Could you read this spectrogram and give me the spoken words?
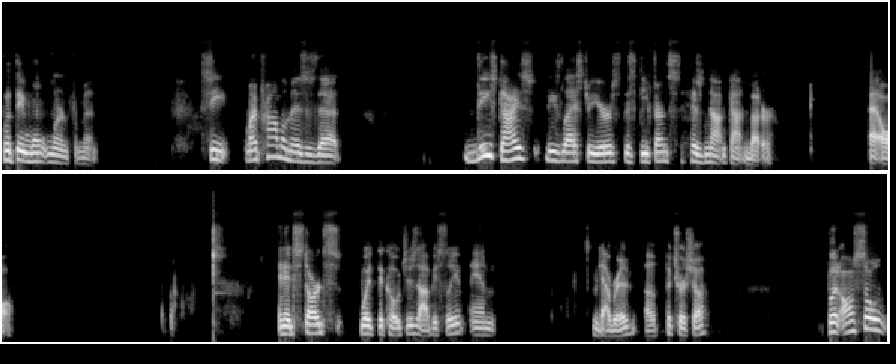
but they won't learn from it. See, my problem is is that these guys, these last three years, this defense has not gotten better at all. And it starts with the coaches, obviously, and got rid of Patricia. But also,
